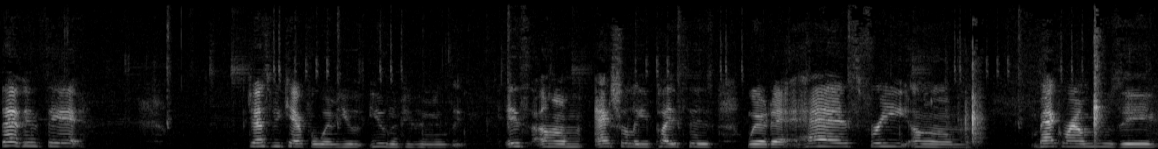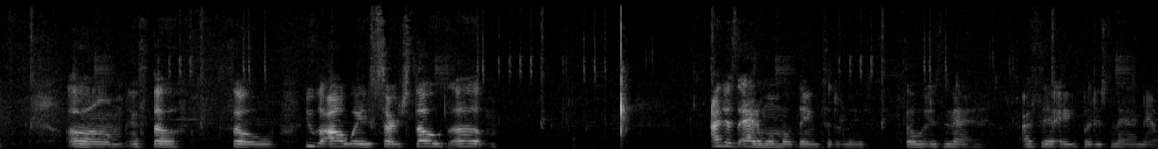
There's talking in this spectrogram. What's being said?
that being said just be careful when you using people's music. It's um actually places where that has free um background music um and stuff. So you can always search those up. I just added one more thing to the list. So it's nine. I said eight but it's nine now.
